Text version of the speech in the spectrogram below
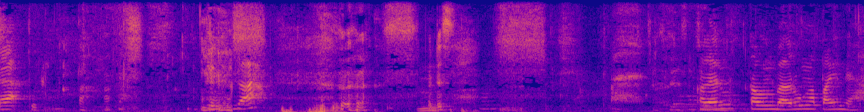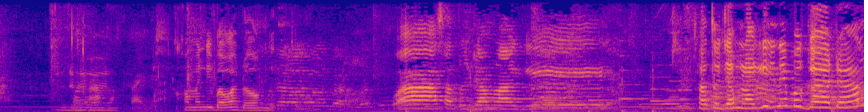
ada. Pedes. Kalian tahun baru ngapain ya? Ya? komen di bawah dong gitu. Wah, satu jam lagi. Satu jam lagi ini begadang.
